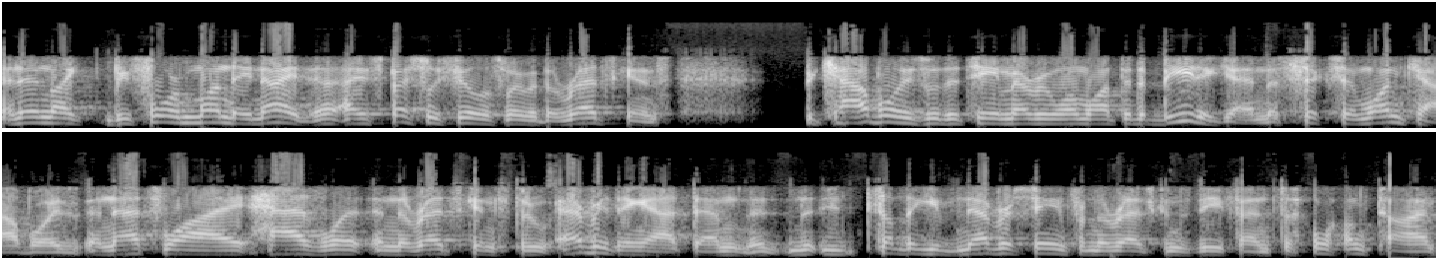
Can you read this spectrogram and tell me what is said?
And then, like before Monday night, I especially feel this way with the Redskins the Cowboys were the team everyone wanted to beat again, the six and one Cowboys, and that's why Haslett and the Redskins threw everything at them. Something you've never seen from the Redskins defense in a long time.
